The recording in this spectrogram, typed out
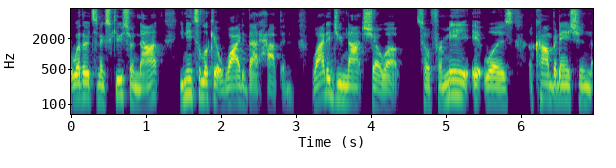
whether it's an excuse or not, you need to look at why did that happen? Why did you not show up? So for me, it was a combination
